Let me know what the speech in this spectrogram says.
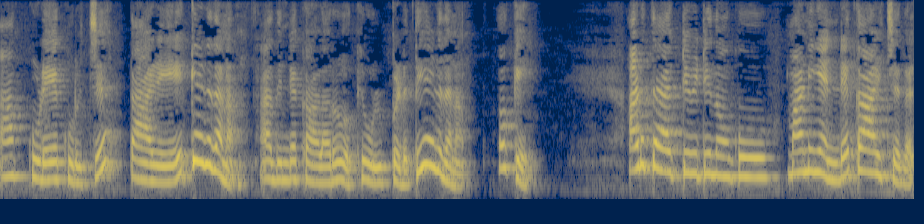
ആ കുടയെക്കുറിച്ച് താഴേക്ക് എഴുതണം. അതിന്റെ കളറും ഒക്കെ ഉൾപ്പെടുത്തി എഴുതണം. ഓക്കെ. അടുത്ത ആക്ടിവിറ്റി നോക്കൂ. മണിയന്റെ കാഴ്ചകൾ.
